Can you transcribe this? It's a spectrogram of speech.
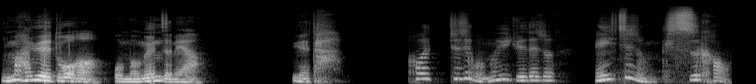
你骂越多哈，我们恩怎么样？越大。后就是我们会觉得说，哎，这种思考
